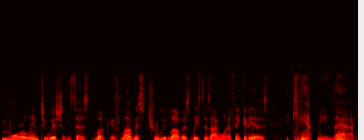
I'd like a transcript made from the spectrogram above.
moral intuition says, look, if love is truly love, as least as I want to think it is, it can't mean that.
